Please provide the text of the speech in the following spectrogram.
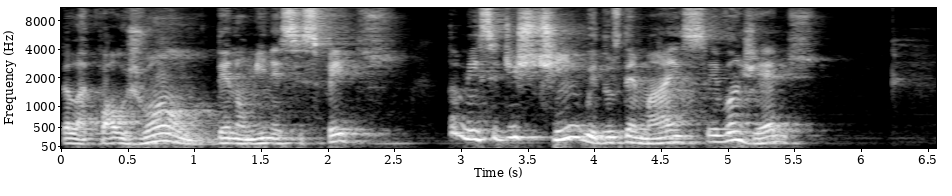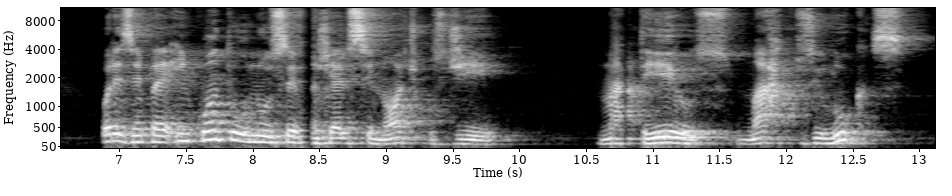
pela qual João denomina esses feitos também se distingue dos demais evangelhos. Por exemplo, é, enquanto nos evangelhos sinóticos de Mateus, Marcos e Lucas,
